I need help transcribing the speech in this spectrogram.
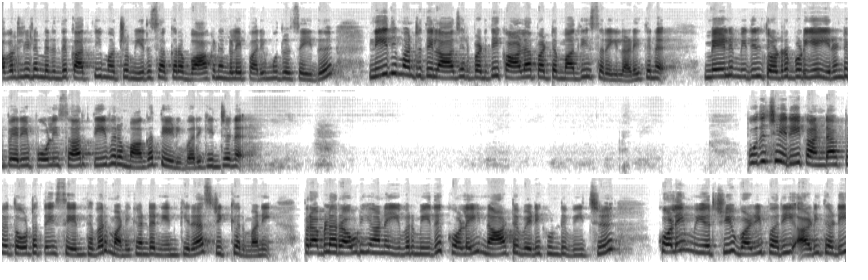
அவர்களிடமிருந்து கத்தி மற்றும் இருசக்கர வாகனங்களை பறிமுதல் செய்து நீதிமன்றத்தில் ஆஜர்படுத்தி காலாப்பட்டு மத்திய சிறையில் அடைத்தனர். மேலும் இதில் தொடர்புடைய இரண்டு பேரை போலீசார் தீவிரமாக தேடி வருகின்றனர். புதுச்சேரி கண்டாக்டர் தோட்டத்தை சேர்ந்தவர் மணிகண்டன் என்கிற ஸ்டிக்கர் மணி பிரபல ரவுடியான இவர் மீது கொலை நாட்டு வெடிகுண்டு வீச்சு கொலை முயற்சி வழிப்பறி அடிதடி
